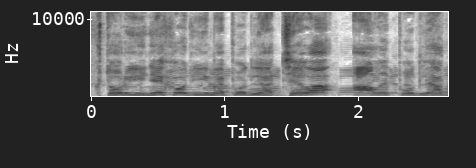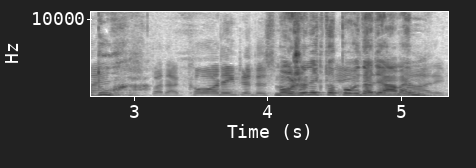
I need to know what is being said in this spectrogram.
ktorí nechodíme podľa tela, ale podľa ducha. Môže niekto povedať amen?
